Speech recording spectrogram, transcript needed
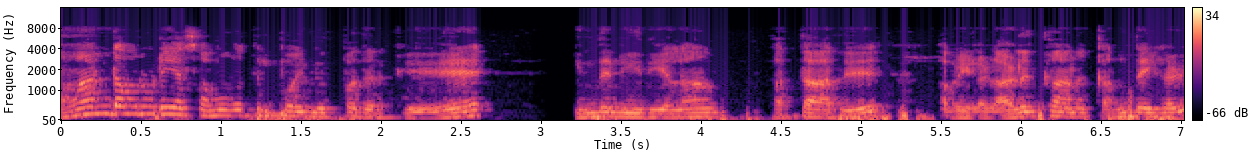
ஆண்டவருடைய சமூகத்தில் போய் நிற்பதற்கு இந்த நீதியெல்லாம் பத்தாது. அவைகள் அழுக்கான கந்தைகள்.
